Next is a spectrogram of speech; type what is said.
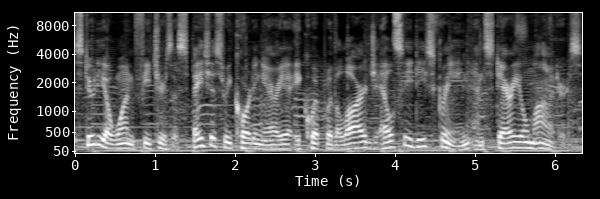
Studio One features a spacious recording area equipped with a large LCD screen and stereo monitors.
